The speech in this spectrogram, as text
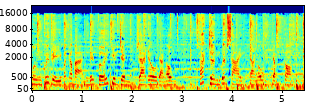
mừng quý vị và các bạn đến với chương trình Radio Đàn Ông phát trên website đàn ông.com.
